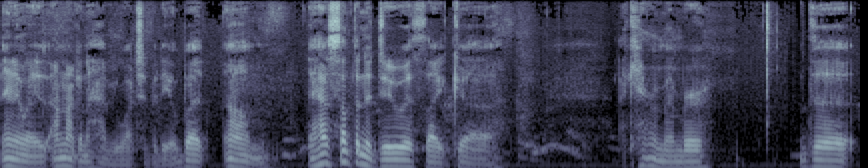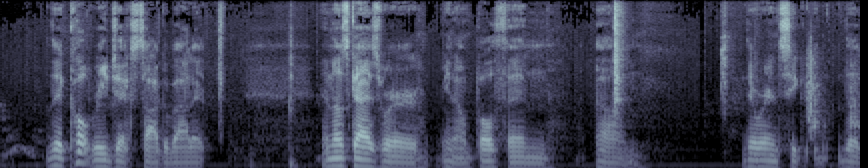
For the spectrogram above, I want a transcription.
anyways, I'm not gonna have you watch a video, but um, it has something to do with like uh, I can't remember the the occult rejects talk about it, and those guys were you know both in um, they were in secret the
